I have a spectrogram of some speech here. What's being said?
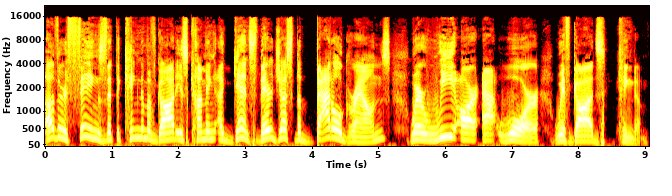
other things that the kingdom of God is coming against. They're just the battlegrounds where we are at war with God's kingdom.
